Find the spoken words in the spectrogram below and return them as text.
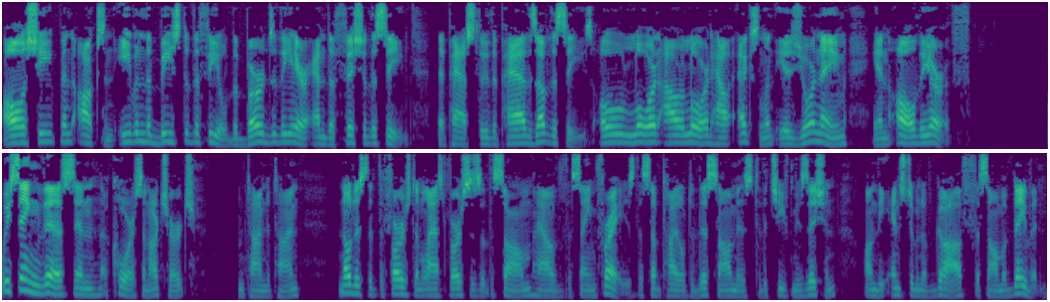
all sheep and oxen, even the beast of the field, the birds of the air, and the fish of the sea that pass through the paths of the seas. O Lord, our Lord, how excellent is your name in all the earth. We sing this in a chorus in our church from time to time. Notice that the first and last verses of the psalm have the same phrase. The subtitle to this psalm is To the Chief Musician on the Instrument of Gath, the Psalm of David.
